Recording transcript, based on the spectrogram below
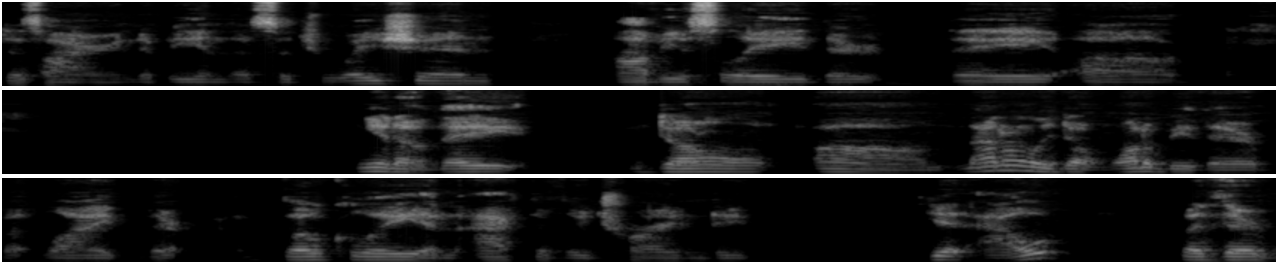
desiring to be in this situation. Obviously, they're they uh, you know they don't um, not only don't want to be there, but like they're vocally and actively trying to get out. But they're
